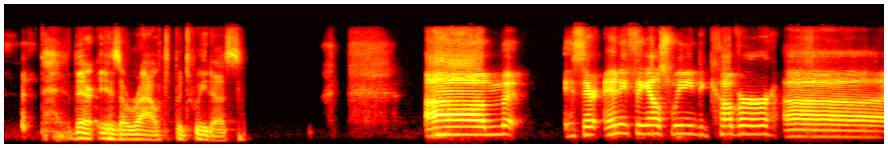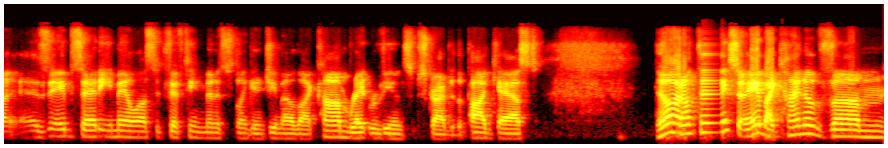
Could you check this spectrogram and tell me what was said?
there is a route between us. Um, is there anything else we need to cover? Uh, as Abe said, email us at 15 minutes Lincoln at gmail.com, rate, review, and subscribe to the podcast. No, I don't think so. Abe, I kind of, um,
